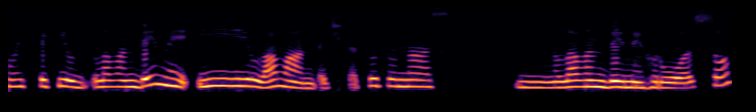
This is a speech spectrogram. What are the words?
Ось такі лавандини і лавандочка. Тут у нас лавандини Гросо,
